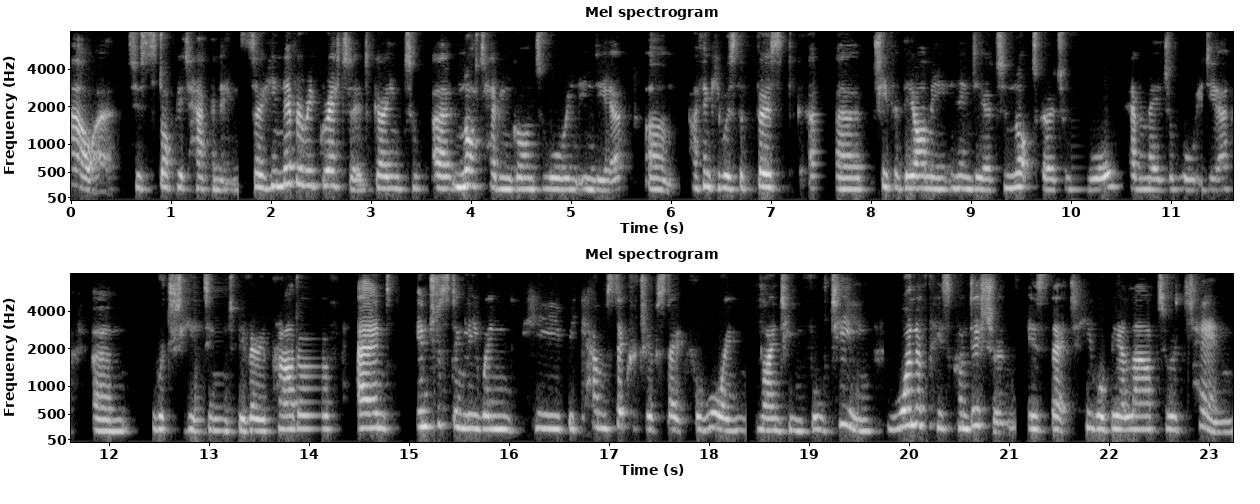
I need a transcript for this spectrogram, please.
power to stop it happening. So he never regretted going to uh, not having gone to war in India. Um, I think he was the first uh, chief of the army in India to not go to war, have a major war in India. Um, which he seemed to be very proud of. And Interestingly, when he becomes Secretary of State for War in 1914, one of his conditions is that he will be allowed to attend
